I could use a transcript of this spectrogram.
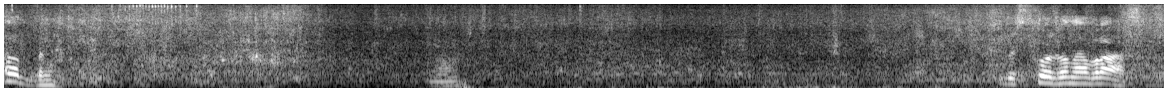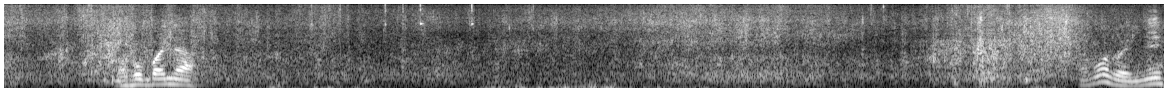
От, бля. Десь схоже на враз. На губаня. А може і ні.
